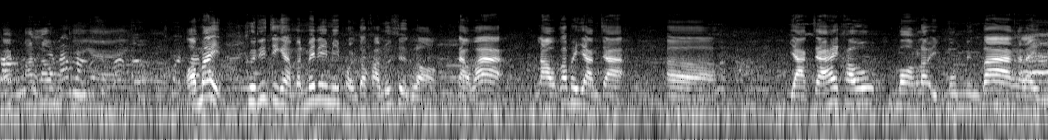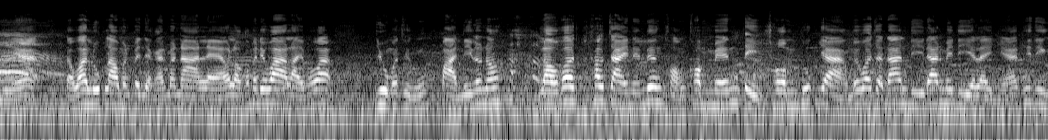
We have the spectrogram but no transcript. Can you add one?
เรารู้สึกยังไงบ้างเรารู้สึกว่าเออมีคนอ๋อไม่ คือที่จริงอะมันไม่ได้มีผลต่อความรู้สึกหรอก แต่ว่าเราก็พยายามจะเอ่ออยากจะให้เขามองเราอีกมุมหนึ่งบ้างอะไรอย่างเงี้ย แต่ว่าลุกเรามันเป็นอย่างนั้นมานานแล้ว เราก็ไม่ได้ว่าอะไร เพราะว่าอยู่มาถึงป่านนี้แล้วเนาะเราก็เข้าใจในเรื่องของคอมเมนต์ติชมทุกอย่างไม่ว่าจะด้านดีด้านไม่ดีอะไรอย่างเงี้ยที่จริง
